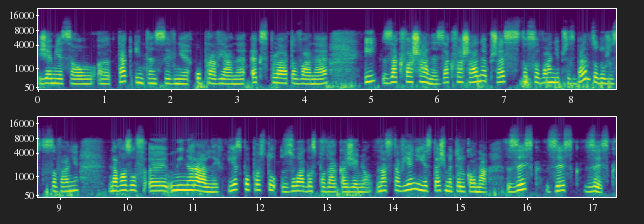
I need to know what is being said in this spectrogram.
ziemie są e, tak intensywnie uprawiane, eksploatowane i zakwaszane. Zakwaszane przez stosowanie, przez bardzo duże stosowanie nawozów e, mineralnych. Jest po prostu zła gospodarka ziemią. Nastawieni jesteśmy tylko na zysk, zysk, zysk.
